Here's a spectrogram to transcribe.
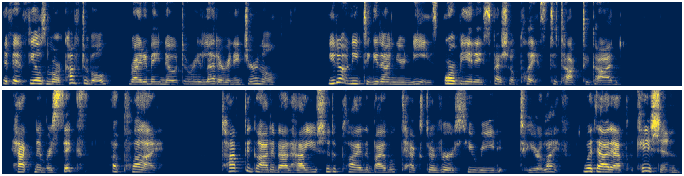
If it feels more comfortable, write him a note or a letter in a journal. You don't need to get on your knees or be in a special place to talk to God. Hack number six apply. Talk to God about how you should apply the Bible text or verse you read to your life. Without application,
